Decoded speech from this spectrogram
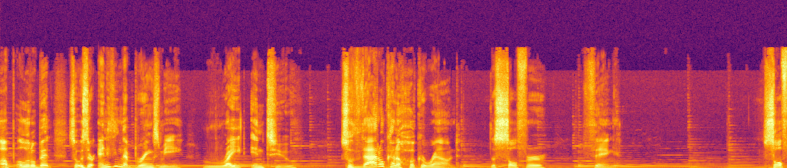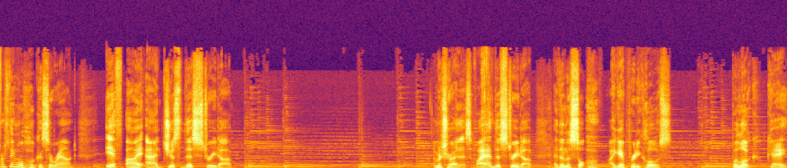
up a little bit. So is there anything that brings me right into... So that'll kind of hook around the sulfur thing. Sulfur thing will hook us around. If I add just this straight up, I'm gonna try this. If I add this straight up, and then the salt, oh, I get pretty close. But look, okay?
